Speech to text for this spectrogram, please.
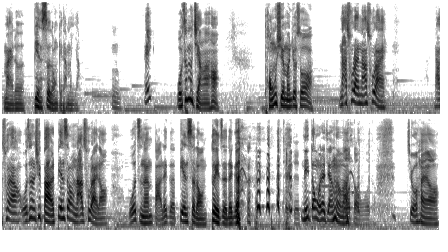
买了变色龙给他们养。嗯，哎，我这么讲啊哈，同学们就说拿出来拿出来拿出来啊！我真的去把变色龙拿出来了，我只能把那个变色龙对着那个，对对，你懂我在讲什么吗？我懂我懂，就还哦，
